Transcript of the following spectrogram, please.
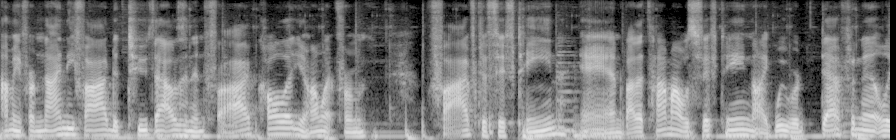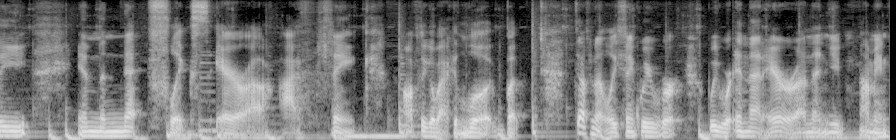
I mean, from 95 to 2005, call it. You know, I went from 5 to 15 mm-hmm. and by the time I was 15 like we were definitely in the Netflix era I think I'll have to go back and look but definitely think we were we were in that era and then you I mean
